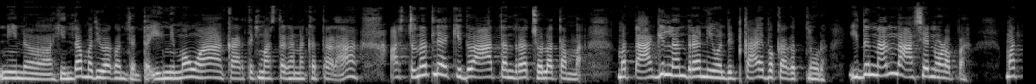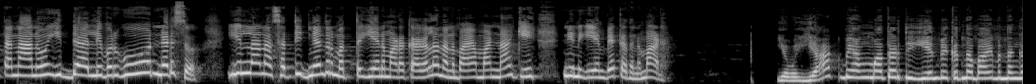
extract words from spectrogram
ನೀನು ಹಿಂದ ಮದುವೆಯಾಗಂತಂತ. ಈಗ ನಿಮ್ಮವ್ವ ಕಾರ್ತಿಕ್ ಮಾಸ್ತಾಗ ಅನ್ನಕತ್ತಾಳ, ಅಷ್ಟನತ್ಲೆ ಹಾಕಿದ್ದು ಆತಂದ್ರೆ ಚಲೋ ತಮ್ಮ. ಮತ್ತೆ ಆಗಿಲ್ಲ ಅಂದ್ರೆ ನೀವು ಒಂದಿಟ್ಟು ಕಾಯ್ಬೇಕಾಗತ್ತೆ ನೋಡು. ಇದು ನನ್ನ ಆಸೆ ನೋಡಪ್ಪ. ಮತ್ತೆ ನಾನು ಇದ್ದೆ ಅಲ್ಲಿವರೆಗೂ ನಡೆಸು. ಇಲ್ಲ ನಾನು ಸತ್ತಿದ್ನೆ ಅಂದ್ರೆ ಮತ್ತೆ ಏನು ಮಾಡೋಕ್ಕಾಗಲ್ಲ. ನನ್ನ ಬಾಯ ಮಣ್ಣಾಕಿ ನಿನಗೆ ಏನು ಬೇಕು ಅದನ್ನು ಮಾಡು. ಯಾಕೆ ಹಂಗೆ ಮಾತಾಡ್ತಿ? ಏನು ಬೇಕದನ್ನ ಬಾಯಿ ಬಂದಂಗ?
